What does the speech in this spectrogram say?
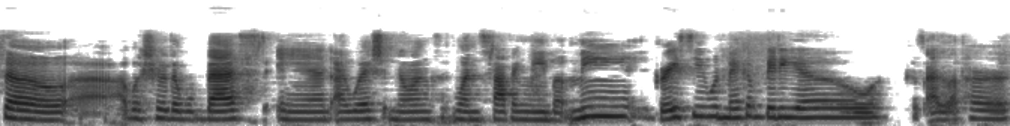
so uh, I wish her the best, and I wish no one stopping me but me. Gracie would make a video because I love her.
